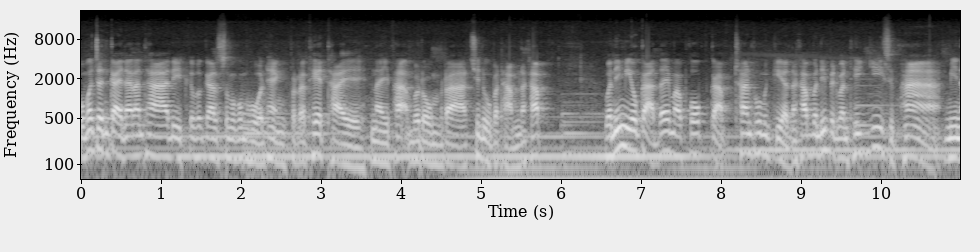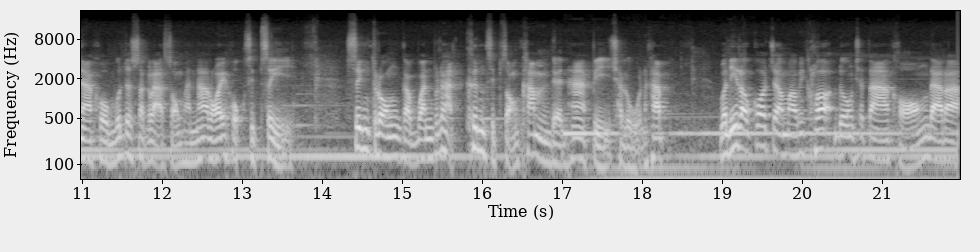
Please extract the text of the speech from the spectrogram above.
ผมอาจารย์ไก่นารันทาอดีตกรรมการสมาคมโหรแห่งประเทศไทยในพระบรมราชินูปถัมภ์นะครับ วันนี้มีโอกาสได้มาพบกับท่านผู้มีเกียรตินะครับ วันนี้เป็นวันที่ 25 มีนาคมพุทธศักราช 2564 ซึ่งตรงกับวันพฤหัสขึ้น 12 ค่ำเดือน 5 ปีฉลูนะครับ วันนี้เราก็จะมาวิเคราะห์ดวงชะตาของดารา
